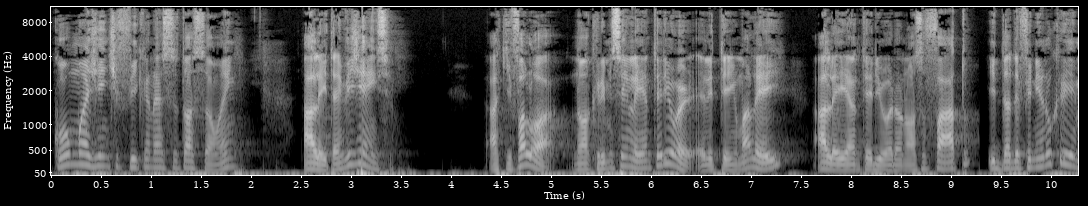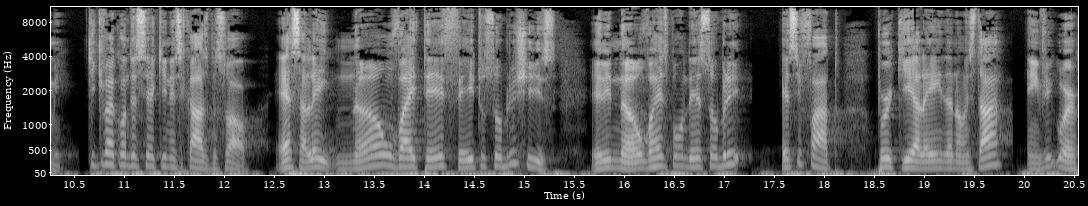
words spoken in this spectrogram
Como a gente fica nessa situação, hein? A lei está em vigência. Aqui falou, ó, não há crime sem lei anterior. Ele tem uma lei, a lei é anterior ao nosso fato e está definindo o crime. O que, que vai acontecer aqui nesse caso, pessoal? Essa lei não vai ter efeito sobre o X. Ele não vai responder sobre esse fato, porque a lei ainda não está em vigor.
